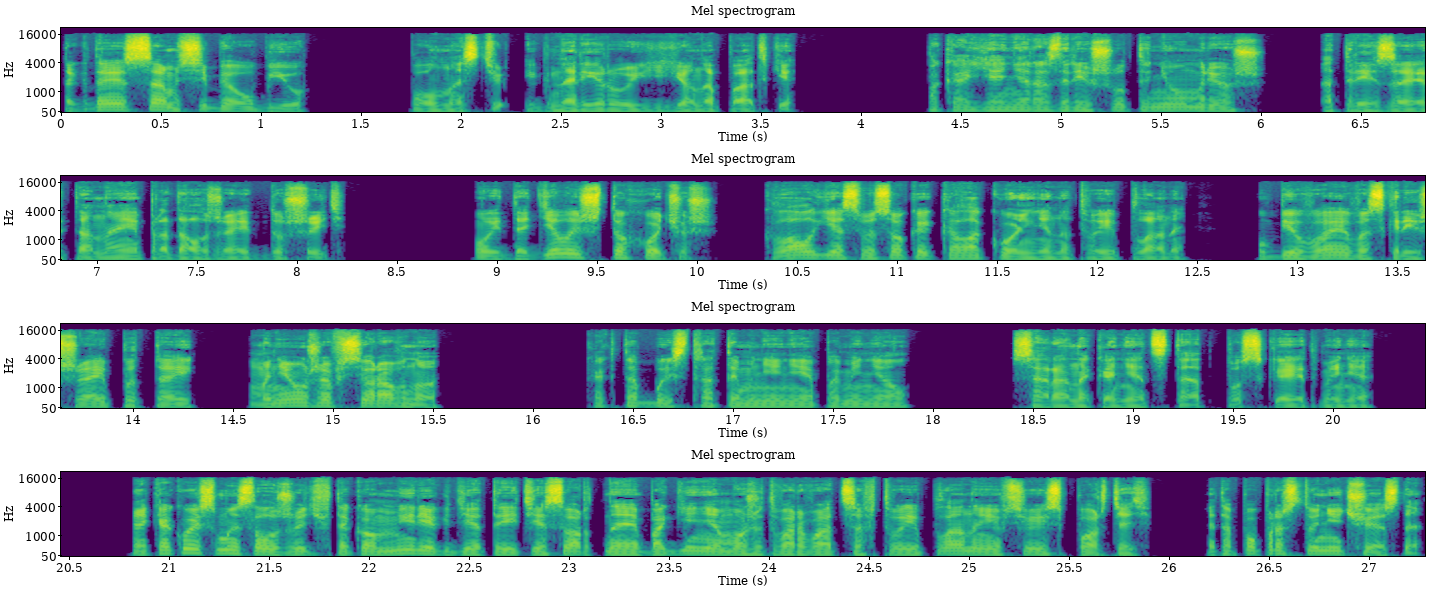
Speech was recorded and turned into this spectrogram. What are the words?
«Тогда я сам себя убью», полностью игнорирую ее нападки. «Пока я не разрешу, ты не умрешь», отрезает она и продолжает душить. «Ой, да делай, что хочешь. Клал я с высокой колокольни на твои планы. Убивай, воскрешай, пытай. Мне уже все равно». «Как-то быстро ты мнение поменял». Сара наконец-то отпускает меня. «А какой смысл жить в таком мире, где третьесортная богиня может ворваться в твои планы и все испортить? Это попросту нечестно.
